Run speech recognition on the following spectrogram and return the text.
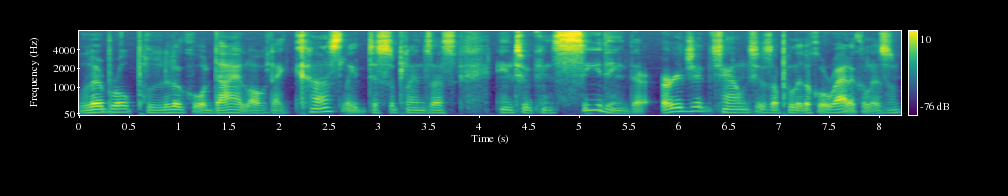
liberal political dialogue that constantly disciplines us into conceding the urgent challenges of political radicalism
